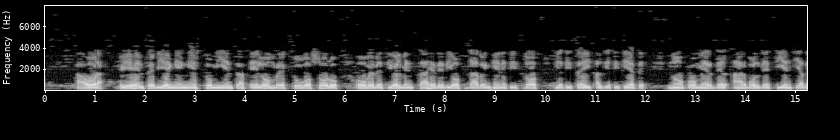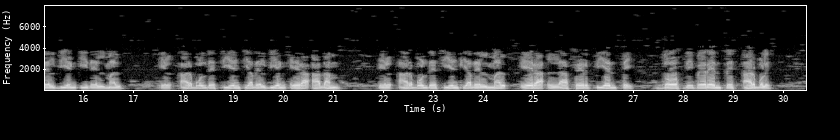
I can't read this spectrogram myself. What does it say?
Ahora, fíjense bien en esto mientras el hombre estuvo solo, obedeció el mensaje de Dios dado en Génesis 2, 16 al 17. No comer del árbol de ciencia del bien y del mal. El árbol de ciencia del bien era Adán. El árbol de ciencia del mal era la serpiente. Dos diferentes árboles.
